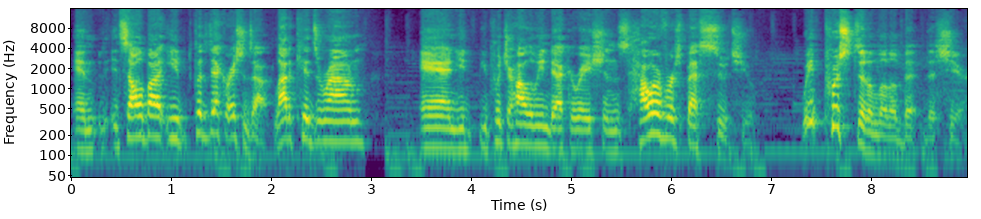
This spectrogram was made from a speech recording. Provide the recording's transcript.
and it's all about you put the decorations out. A lot of kids around, and you, you put your Halloween decorations however best suits you we pushed it a little bit this year.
